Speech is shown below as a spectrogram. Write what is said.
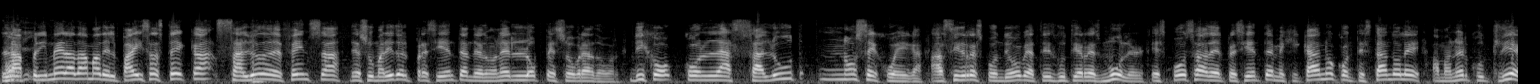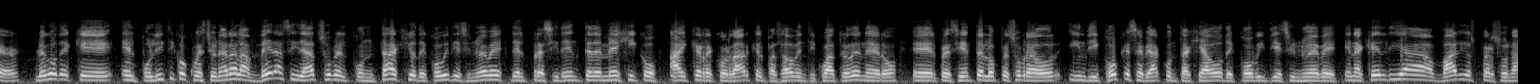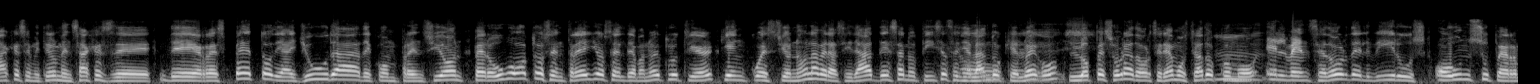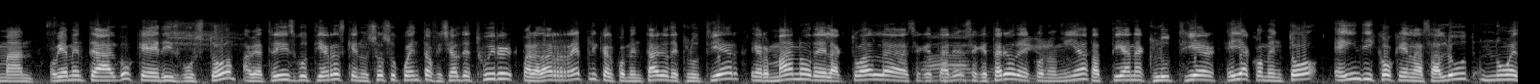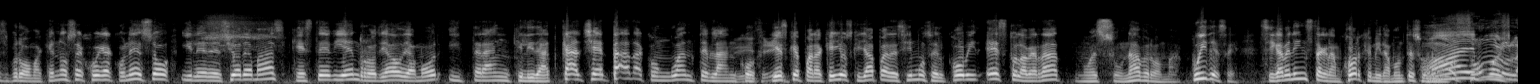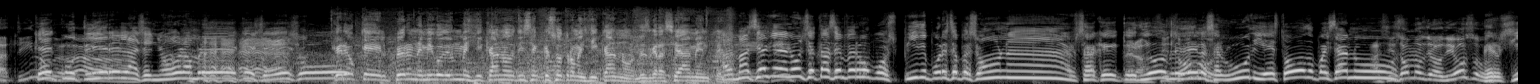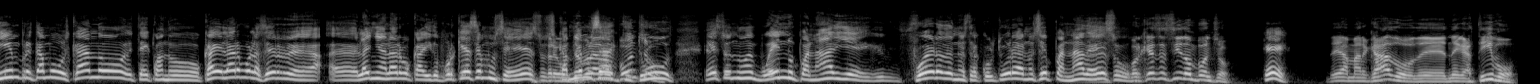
La primera dama del país azteca salió de defensa de su marido, el presidente Andrés Manuel López Obrador. Dijo, con la salud no se juega. Así respondió Beatriz Gutiérrez Müller, esposa del presidente mexicano, contestándole a Manuel Cutlier, luego de que el político cuestionara la veracidad sobre el contagio de COVID-19 del presidente de México. Hay que recordar que el pasado 24 de enero, el presidente López Obrador indicó que se había contagiado de COVID-19. En aquel día varios personajes emitieron mensajes de, de respeto, de ayuda, de comprensión, pero hubo otros, entre ellos el de Manuel Cloutier, quien cuestionó la veracidad de esa noticia, señalando que luego López Obrador sería mostrado como el vencedor del virus o un Superman. Obviamente algo que disgustó a Beatriz Gutiérrez, quien usó su cuenta oficial de Twitter para dar réplica al comentario de Cloutier, hermano del actual eh, secretario, secretario de Economía, Tatiana Cloutier. Ella comentó e indicó que en la salud no es broma, que no se juega con eso y le deseó además que esté bien rodeado de amor y tranquilidad. Cachetada con guante blanco. Sí, sí. Y es que para aquellos que ya padecimos el COVID, esto la verdad no es una broma. Cuídese. Sígame en Instagram, Jorge Miramontes uno. Ay, pues, qué cutliere la señora, hombre, ¿qué es eso? Creo que el peor enemigo de un mexicano dicen que es otro mexicano, desgraciadamente. Además, si alguien anuncia estás enfermo, pues pide por esa persona. O sea, que, que Dios le dé la salud y es todo. Todo, paisanos. Así somos de odiosos. Pero siempre estamos buscando, este, cuando cae el árbol, hacer eh, leña al árbol caído. ¿Por qué hacemos eso? Cambiamos esa actitud. Eso no es bueno para nadie. Fuera de nuestra cultura no sepa nada eso. ¿Por qué es así, don Poncho? ¿Qué? De amargado, de negativo.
